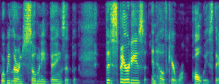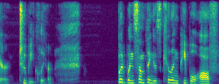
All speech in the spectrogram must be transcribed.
where we learned so many things. The disparities in healthcare were always there, to be clear. But when something is killing people off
